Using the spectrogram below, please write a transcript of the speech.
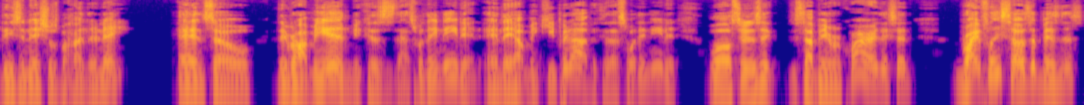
these initials behind their name. And so they brought me in because that's what they needed. And they helped me keep it up because that's what they needed. Well, as soon as it stopped being required, they said, rightfully so as a business,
